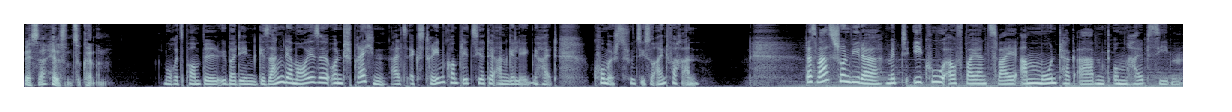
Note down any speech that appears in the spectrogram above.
besser helfen zu können. Moritz Pompel über den Gesang der Mäuse und Sprechen als extrem komplizierte Angelegenheit. Komisch, es fühlt sich so einfach an. Das war's schon wieder mit IQ auf Bayern 2 am Montagabend um halb sieben.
